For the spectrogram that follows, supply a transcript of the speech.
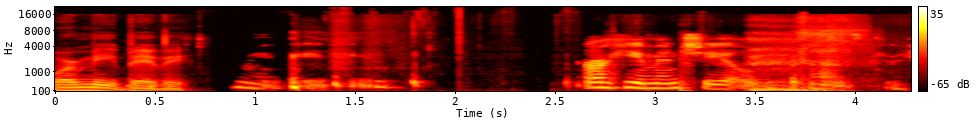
or Meat Baby. Meat Baby. Or human shield. No, I'm just kidding.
